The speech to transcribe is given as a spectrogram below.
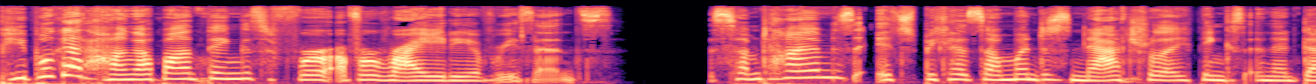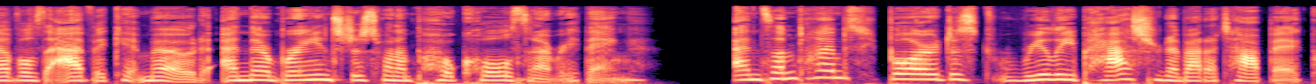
People get hung up on things for a variety of reasons. Sometimes it's because someone just naturally thinks in the devil's advocate mode and their brains just want to poke holes in everything. And sometimes people are just really passionate about a topic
